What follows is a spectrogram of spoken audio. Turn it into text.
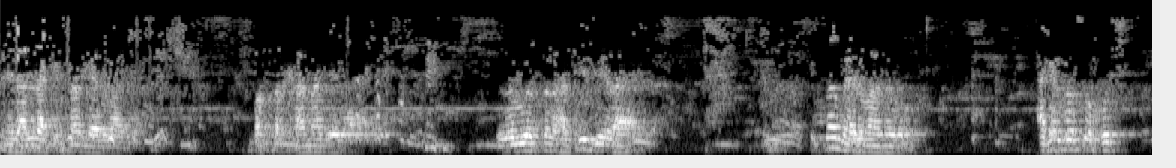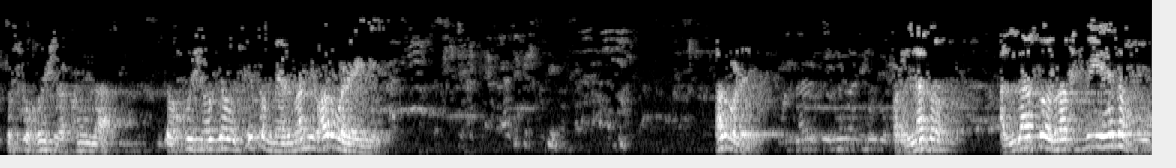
میرا اللہ کتنا مہربان ہے۔ وقت پر کھانا دے رہا ہے۔ ضرورت پر ہر چیز دے رہا ہے۔ کتنا مہربان ہے وہ۔ اگر میں اس کو خوش اس کو خوش رکھوں گا تو خوش ہو گیا، اس کی تو مہربانی اور بڑھے گی۔ اور بڑھے گی۔ اور اللہ تو اللہ تو رب بھی ہے نا۔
